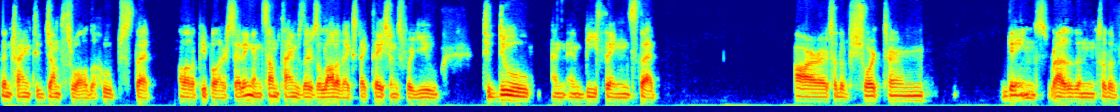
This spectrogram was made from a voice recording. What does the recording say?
than trying to jump through all the hoops that a lot of people are setting. And sometimes there's a lot of expectations for you to do and, and be things that are sort of short term gains rather than sort of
